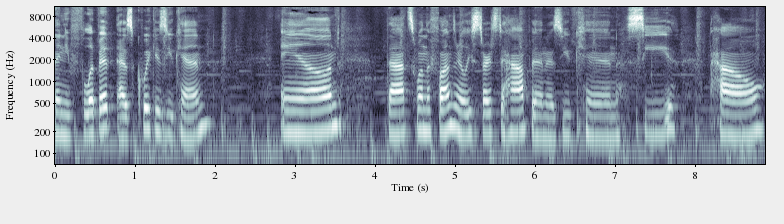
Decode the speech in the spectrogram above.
then you flip it as quick as you can. And that's when the fun really starts to happen as you can see how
